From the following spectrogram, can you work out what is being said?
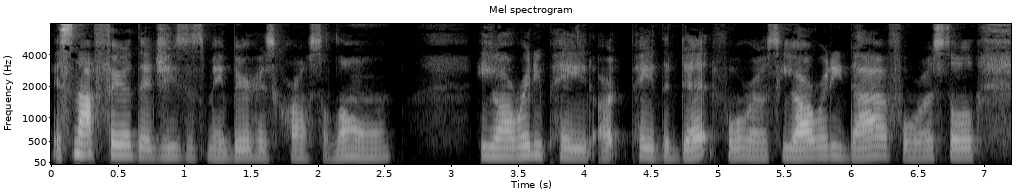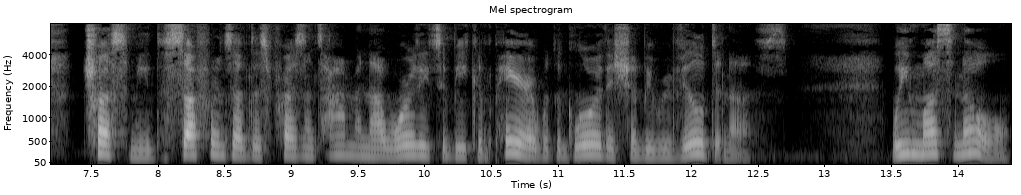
It's not fair that Jesus may bear his cross alone. He already paid uh, paid the debt for us. He already died for us. So trust me, the sufferings of this present time are not worthy to be compared with the glory that shall be revealed in us. We must know.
